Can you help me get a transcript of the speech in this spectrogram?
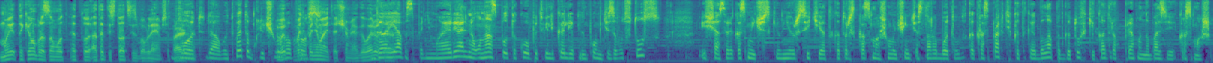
Мы таким образом вот эту, от этой ситуации избавляемся, правильно? Вот, да, вот в этом ключевой вы, вопрос. Вы понимаете, о чем я говорю? Да, да, я вас понимаю. Реально, у нас был такой опыт великолепный, помните, завод ВТУС, и сейчас аэрокосмический университет, который с Красмашем очень тесно работал. Как раз практика такая была подготовки кадров прямо на базе Красмаша.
